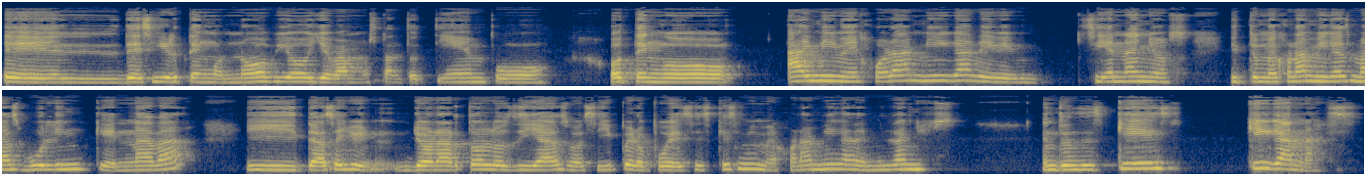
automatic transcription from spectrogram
el decir tengo novio, llevamos tanto tiempo, o tengo, ay, mi mejor amiga de 100 años y tu mejor amiga es más bullying que nada y te hace llorar todos los días o así, pero pues es que es mi mejor amiga de mil años. Entonces, ¿qué es, qué ganas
